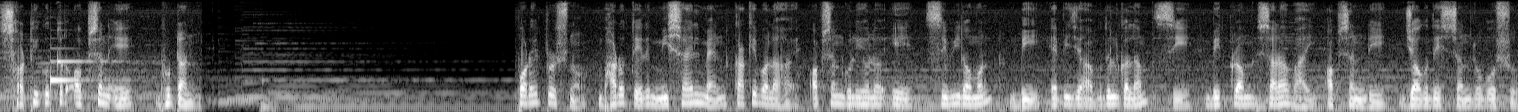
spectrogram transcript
সঠিক উত্তর অপশন এ ভুটান। পরের প্রশ্ন, ভারতের মিসাইল ম্যান কাকে বলা হয়? অপশনগুলি হলো A C V Raman, B, APJ Abdul Kalam, C, Vikram Sarabhai, option D, Jagadish Chandra Bose.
